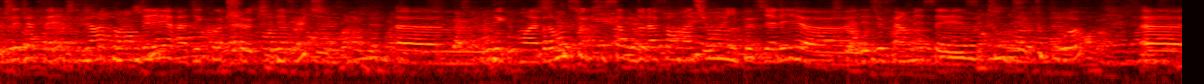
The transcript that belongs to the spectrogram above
déjà fait, je l'ai déjà recommandé à des coachs qui débutent vraiment ceux qui sortent de la formation, ils peuvent y aller euh, les yeux fermés, c'est tout, tout, pour eux. Euh,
